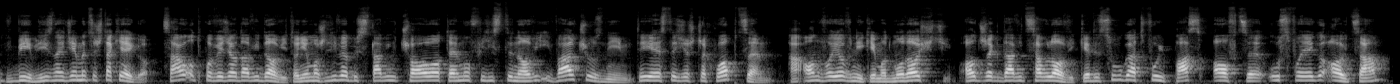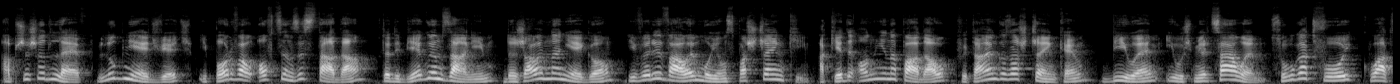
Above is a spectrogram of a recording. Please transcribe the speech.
w Biblii znajdziemy coś takiego. Saul odpowiedział Dawidowi: To niemożliwe, byś stawił czoło temu Filistynowi i walczył z nim. Ty jesteś jeszcze chłopcem, a on wojownikiem od młodości. Odrzekł Dawid Saulowi: Kiedy sługa twój pas owce u swojego ojca, a przyszedł lew lub niedźwiedź i porwał owcę ze stada, wtedy biegłem za nim, uderzałem na niego i wyrywałem mu ją z paszczęki. A kiedy on mnie napadał, chwytałem go za szczękę, biłem i uśmiercałem. Sługa twój kładł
